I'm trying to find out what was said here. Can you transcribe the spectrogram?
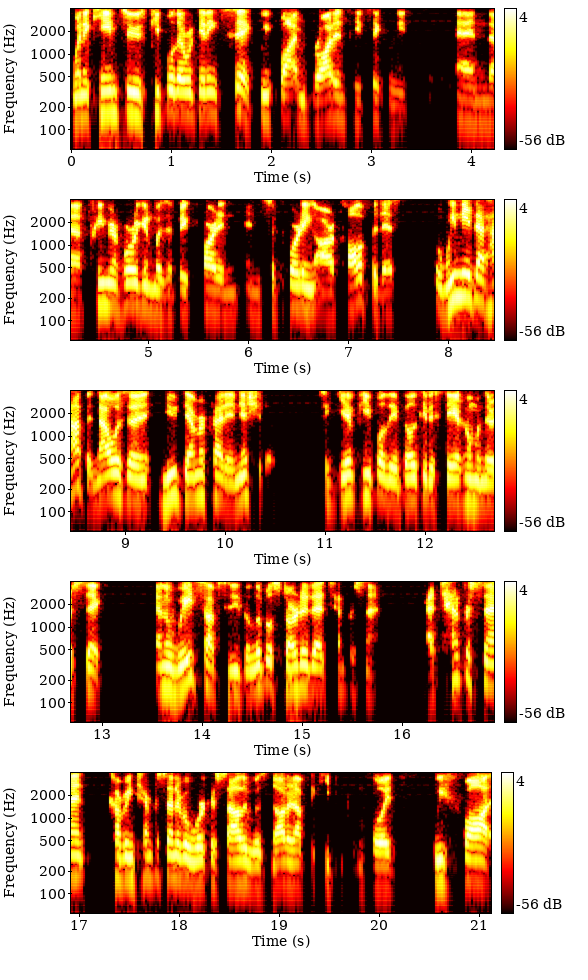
When it came to people that were getting sick, we fought and brought in paid sick leave. And uh, Premier Horgan was a big part in, in supporting our call for this but we made that happen. That was a new Democrat initiative to give people the ability to stay at home when they're sick. And the wage subsidy, the Liberals started at 10%. At 10%, covering 10% of a worker's salary was not enough to keep people employed. We fought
